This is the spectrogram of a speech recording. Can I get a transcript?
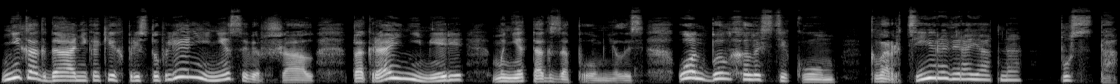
никогда никаких преступлений не совершал, по крайней мере, мне так запомнилось. Он был холостяком, квартира, вероятно, пуста.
